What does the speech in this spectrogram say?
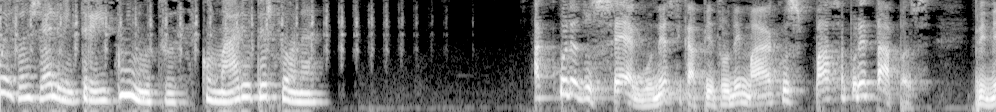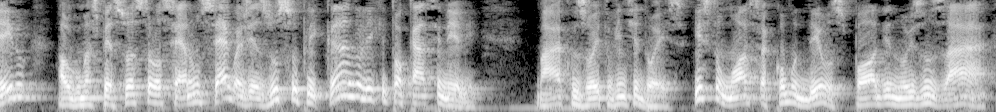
O Evangelho em 3 minutos, com Mário Persona. A cura do cego, neste capítulo de Marcos, passa por etapas. Primeiro, algumas pessoas trouxeram um cego a Jesus suplicando-lhe que tocasse nele. Marcos 8, 22. Isto mostra como Deus pode nos usar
